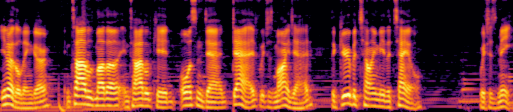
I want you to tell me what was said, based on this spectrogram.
you know the lingo. Entitled mother, entitled kid, awesome dad, dad, which is my dad, the goober telling me the tale, which is me.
